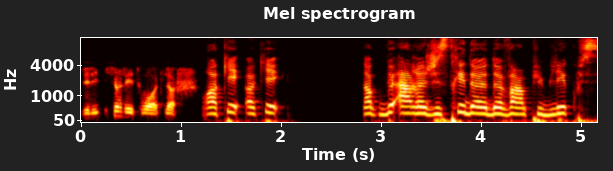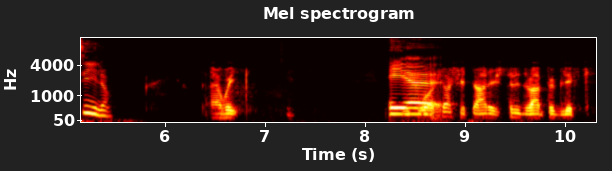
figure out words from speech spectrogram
l'émission Les Trois cloches. OK, OK. Donc, enregistré de, devant public aussi, là. Ah oui. Et les Trois euh, cloches étaient enregistrées devant public.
